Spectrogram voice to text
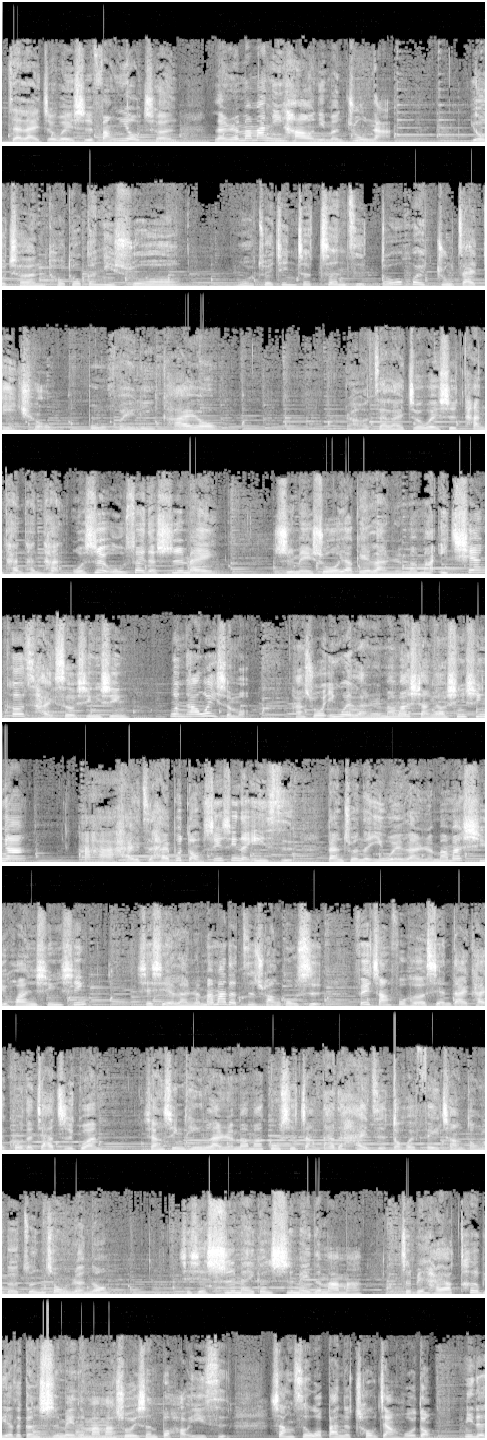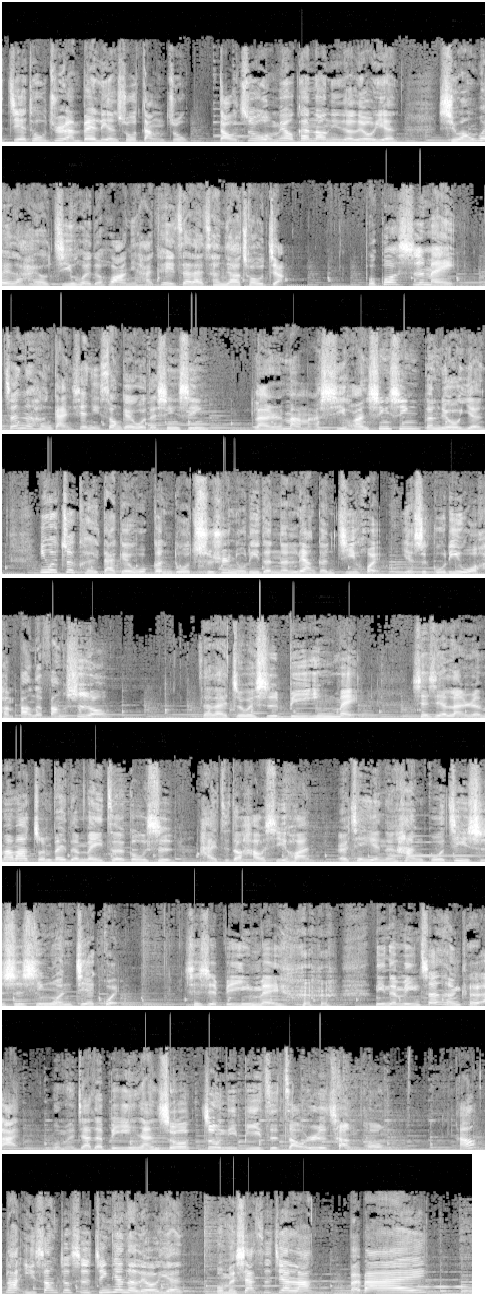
再来，这位是方佑成，懒人妈妈你好，你们住哪？佑成偷偷跟你说，我最近这阵子都会住在地球，不会离开哦。然后再来，这位是探探探探，我是五岁的诗梅，诗梅说要给懒人妈妈一千颗彩色星星，问她为什么？她说因为懒人妈妈想要星星啊，哈哈，孩子还不懂星星的意思。单纯的以为懒人妈妈喜欢星星，谢谢懒人妈妈的自创故事，非常符合现代开阔的价值观。相信听懒人妈妈故事长大的孩子都会非常懂得尊重人哦。谢谢诗梅跟诗梅的妈妈，这边还要特别的跟诗梅的妈妈说一声不好意思，上次我办的抽奖活动，你的截图居然被脸书挡住，导致我没有看到你的留言。希望未来还有机会的话，你还可以再来参加抽奖。不过诗梅，真的很感谢你送给我的星星。懒人妈妈喜欢星星跟留言，因为这可以带给我更多持续努力的能量跟机会，也是鼓励我很棒的方式哦。再来，这位是鼻音妹，谢谢懒人妈妈准备的每则故事，孩子都好喜欢，而且也能和国际时事新闻接轨。谢谢鼻音妹，你的名称很可爱。我们家的鼻音男说：“祝你鼻子早日畅通。”好，那以上就是今天的留言，我们下次见啦，拜拜。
